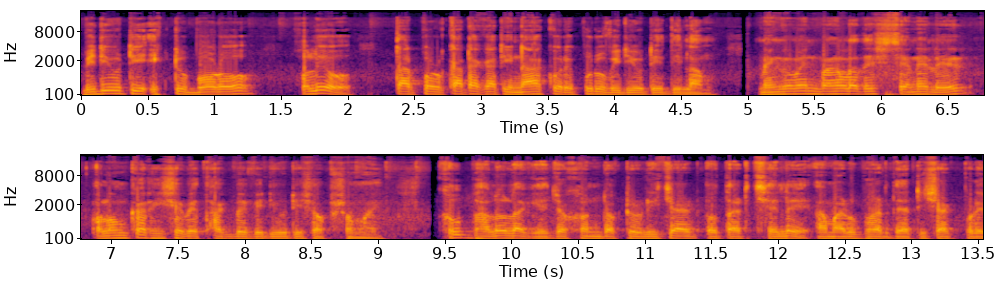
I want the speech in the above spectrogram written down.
ভিডিওটি একটু বড় হলেও তারপর কাটাকাটি না করে পুরো ভিডিওটি দিলাম। ম্যাঙ্গোম্যান বাংলাদেশ চ্যানেলের অলঙ্কার হিসেবে থাকবে ভিডিওটি সব সময় খুব ভালো লাগে যখন ডক্টর রিচার্ড ও তার ছেলে আমার উপহার দেওয়া টি শার্ট পরে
